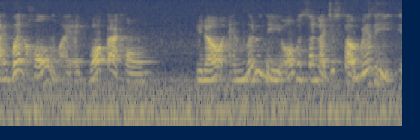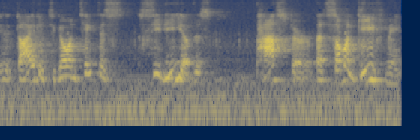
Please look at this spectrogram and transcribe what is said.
I went home. I, I walked back home, you know, and literally all of a sudden I just felt really uh, guided to go and take this CD of this pastor that someone gave me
